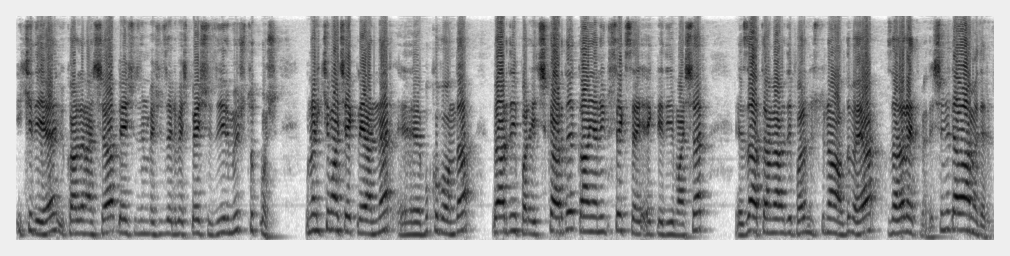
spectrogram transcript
2 diye yukarıdan aşağı 525 155 523 tutmuş. Buna iki maç ekleyenler e, bu kuponda verdiği parayı çıkardı. Ganyan yüksekse eklediği maçlar e, zaten verdiği paranın üstüne aldı veya zarar etmedi. Şimdi devam edelim.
